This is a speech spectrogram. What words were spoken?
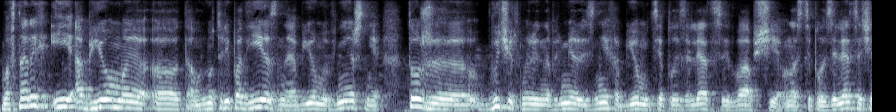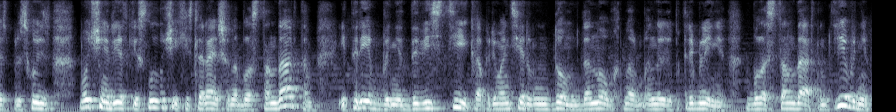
Во-вторых, и объемы э, там, внутриподъездные, объемы внешние тоже вычеркнули, например, из них объемы теплоизоляции вообще. У нас теплоизоляция сейчас происходит в очень редких случаях, если раньше она была стандартом, и требование довести капремонтированный дом до новых норм энергопотребления было стандартным требованием,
